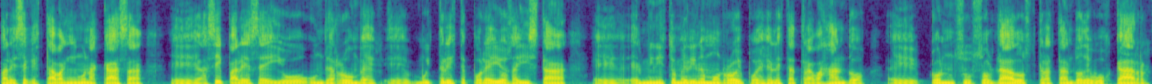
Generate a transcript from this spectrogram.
parece que estaban en una casa eh, así parece y hubo un derrumbe eh, muy triste por ellos. Ahí está eh, el ministro Merino Monroy, pues él está trabajando con sus soldados tratando de buscar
